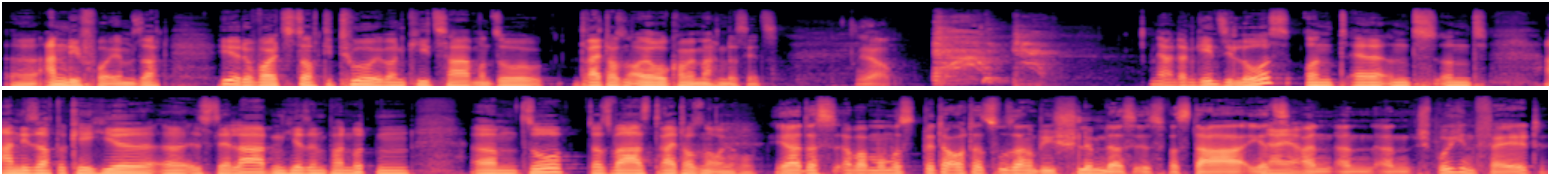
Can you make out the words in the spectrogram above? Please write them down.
äh, Andi vor ihm und sagt, hier, du wolltest doch die Tour über den Kiez haben und so 3000 Euro, komm, wir machen das jetzt. Ja. Ja, und dann gehen sie los und, äh, und, und Andi sagt, okay, hier äh, ist der Laden, hier sind ein paar Nutten, ähm, so, das war's, 3000 Euro. Ja, das, aber man muss bitte auch dazu sagen, wie schlimm das ist, was da jetzt Naja. an, an, an Sprüchen fällt,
